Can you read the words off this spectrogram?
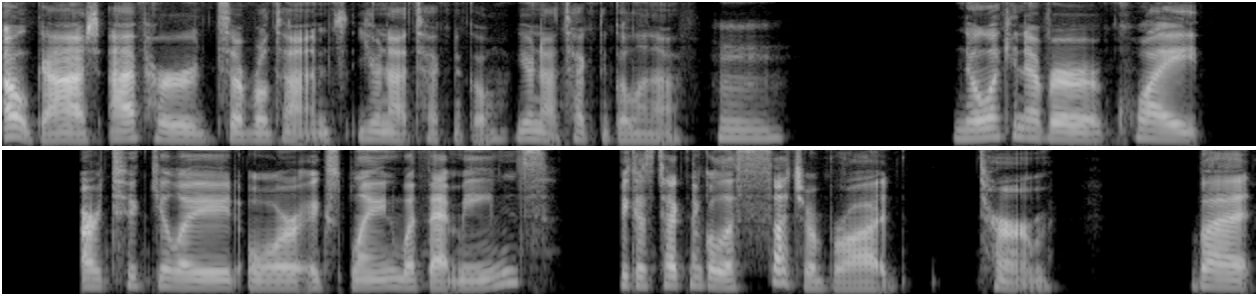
Oh gosh, I've heard several times, you're not technical. You're not technical enough. Hmm. No one can ever quite articulate or explain what that means because technical is such a broad term. But,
